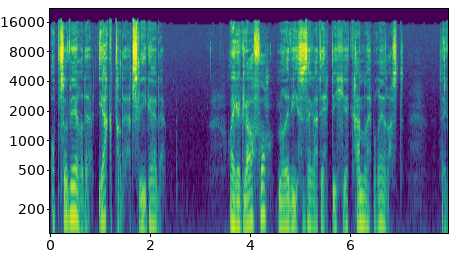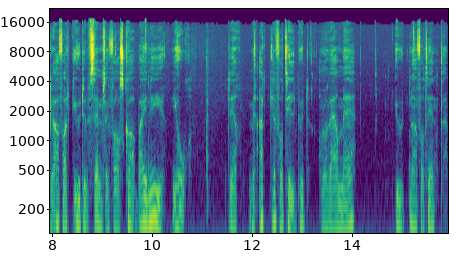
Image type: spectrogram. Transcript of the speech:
observerer det, iakttar det, at slik er det. Og jeg er glad for når det viser seg at dette ikke kan repareres. Så jeg er glad for at Gud har bestemt seg for å skape ei ny jord, der vi alle får tilbud om å være med uten å ha fortjent det.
